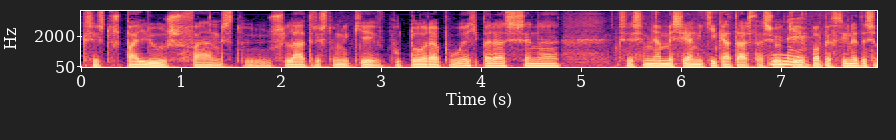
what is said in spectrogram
ξέρεις, τους παλιούς φανς, τους λάτρεις του Nick Cave που τώρα που έχει περάσει σε ένα σε μια μεσιανική κατάσταση ναι. που απευθύνεται σε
